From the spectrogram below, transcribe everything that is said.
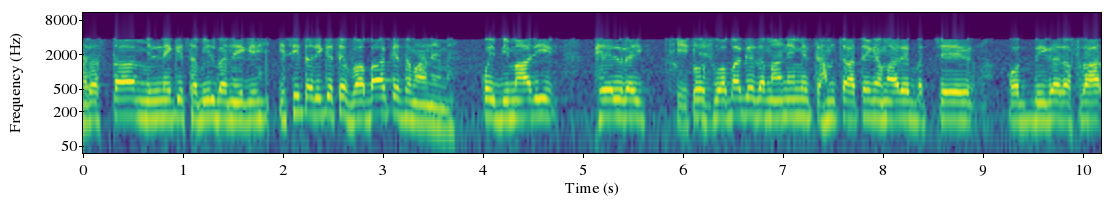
رستہ ملنے کی سبیل بنے گی۔ اسی طریقے سے وبا کے زمانے میں کوئی بیماری پھیل گئی۔ تو اس وبا کے زمانے میں ہم چاہتے ہیں کہ ہمارے بچے اور دیگر افراد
